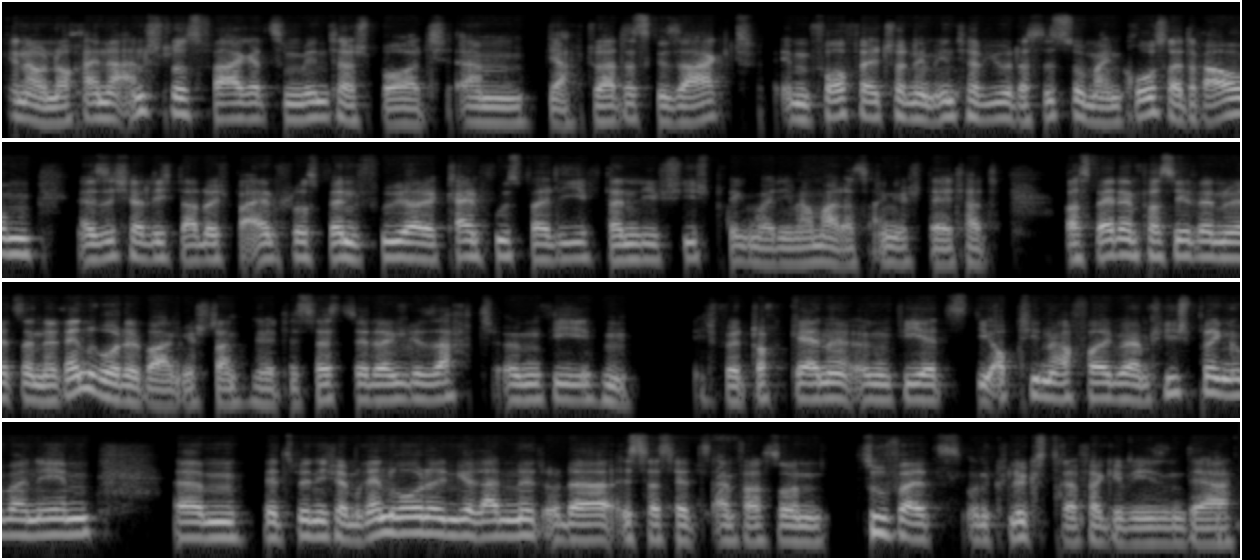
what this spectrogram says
Genau, noch eine Anschlussfrage zum Wintersport. Ähm, ja, du hattest gesagt, im Vorfeld schon im Interview, das ist so mein großer Traum, äh, sicherlich dadurch beeinflusst, wenn früher kein Fußball lief, dann lief Skispringen, weil die Mama das angestellt hat. Was wäre denn passiert, wenn du jetzt an der Rennrodelbahn gestanden hättest? Hast du dann gesagt, irgendwie, hm, ich würde doch gerne irgendwie jetzt die Opti-Nachfolge beim Skispringen übernehmen. Ähm, jetzt bin ich beim Rennrodeln gelandet oder ist das jetzt einfach so ein Zufalls- und Glückstreffer gewesen, der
